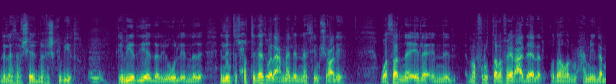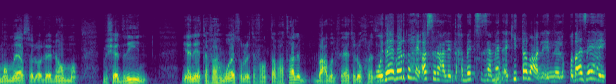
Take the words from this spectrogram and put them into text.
للأسف الشديد ما فيش كبير كبير يقدر يقول إن ان أنت تحط جدول أعمال الناس يمشوا عليها وصلنا إلى إن المفروض طرفي العدالة القضاه والمحامين لما هم يصلوا لأن هم مش قادرين يعني يتفاهموا ويصلوا لتفاهم طب هطالب بعض الفئات الأخرى إزاي؟ وده برضه هيأثر على الانتخابات أستاذ عماد أكيد طبعا لأن القضاء زي هي...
